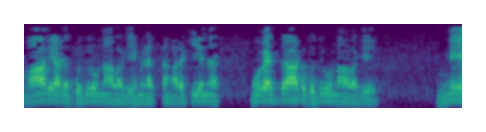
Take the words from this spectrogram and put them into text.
මායයට ගොදුරු වුණා වගේ එහෙම නැත්නම් අර කියන මොවැද්දාට ගොදුරු වුණා වගේ මේ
